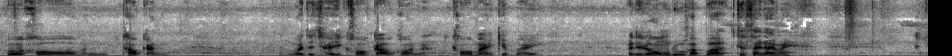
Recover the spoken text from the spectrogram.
เพราะว่าคอมันเท่ากัน ผมว่าจะใช้คอเก่าก่อนนะ คอใหม่เก็บไว้ ก็เดี๋ยวลองดูครับว่าจะใส่ได้ไหมโอเค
